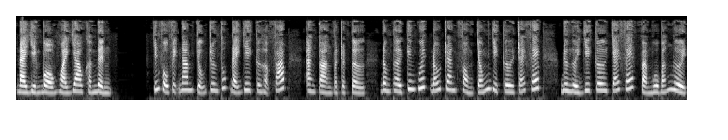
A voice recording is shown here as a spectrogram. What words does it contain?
Đại diện Bộ Ngoại giao khẳng định, Chính phủ Việt Nam chủ trương thúc đẩy di cư hợp pháp, an toàn và trật tự, đồng thời kiên quyết đấu tranh phòng chống di cư trái phép, đưa người di cư trái phép và mua bán người.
